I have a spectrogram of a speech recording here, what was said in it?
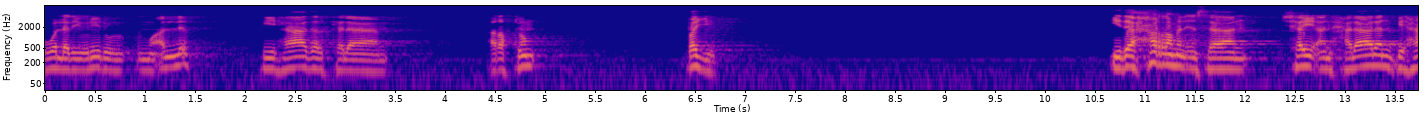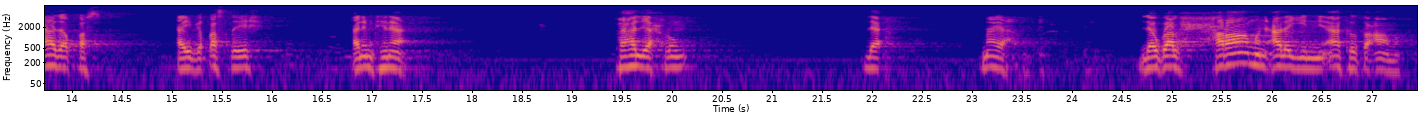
هو الذي يريده المؤلف في هذا الكلام. عرفتم؟ طيب. إذا حرم الإنسان شيئا حلالا بهذا القصد أي بقصد إيش؟ الامتناع. فهل يحرم؟ لا ما يحرم. لو قال حرام علي إني آكل طعامك.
